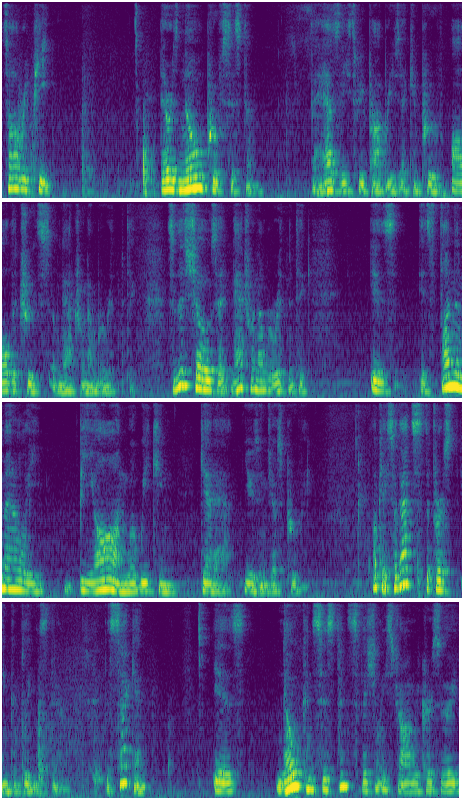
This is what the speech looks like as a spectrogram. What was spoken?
So I'll repeat. There is no proof system that has these three properties that can prove all the truths of natural number arithmetic. So this shows that natural number arithmetic is, is fundamentally beyond what we can get at using just proving. Okay, so that's the first incompleteness theorem. The second is no consistent, sufficiently strong, recursively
